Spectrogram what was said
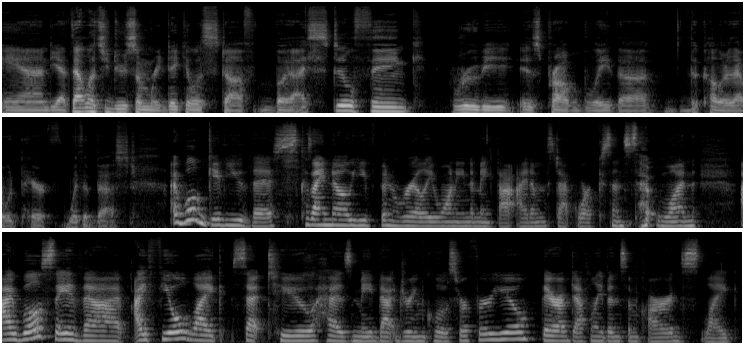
and yeah, that lets you do some ridiculous stuff. But I still think Ruby is probably the the color that would pair with it best. I will give you this because I know you've been really wanting to make that item stack work since that one. I will say that I feel like set two has made that dream closer for you. There have definitely been some cards like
